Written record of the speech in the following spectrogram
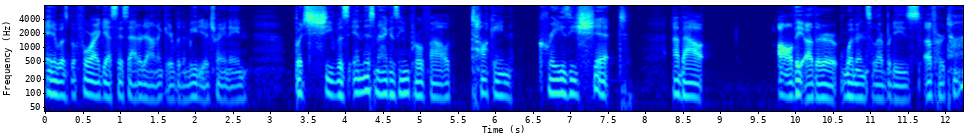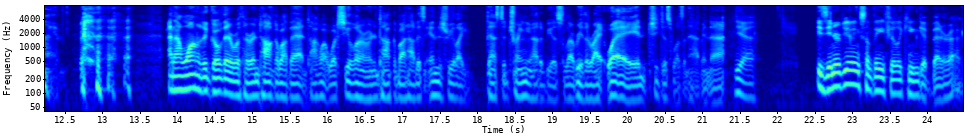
And it was before, I guess, they sat her down and gave her the media training. But she was in this magazine profile talking crazy shit about all the other women celebrities of her time. and I wanted to go there with her and talk about that and talk about what she learned and talk about how this industry like has to train you how to be a celebrity the right way. And she just wasn't having that. Yeah. Is interviewing something you feel like you can get better at?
